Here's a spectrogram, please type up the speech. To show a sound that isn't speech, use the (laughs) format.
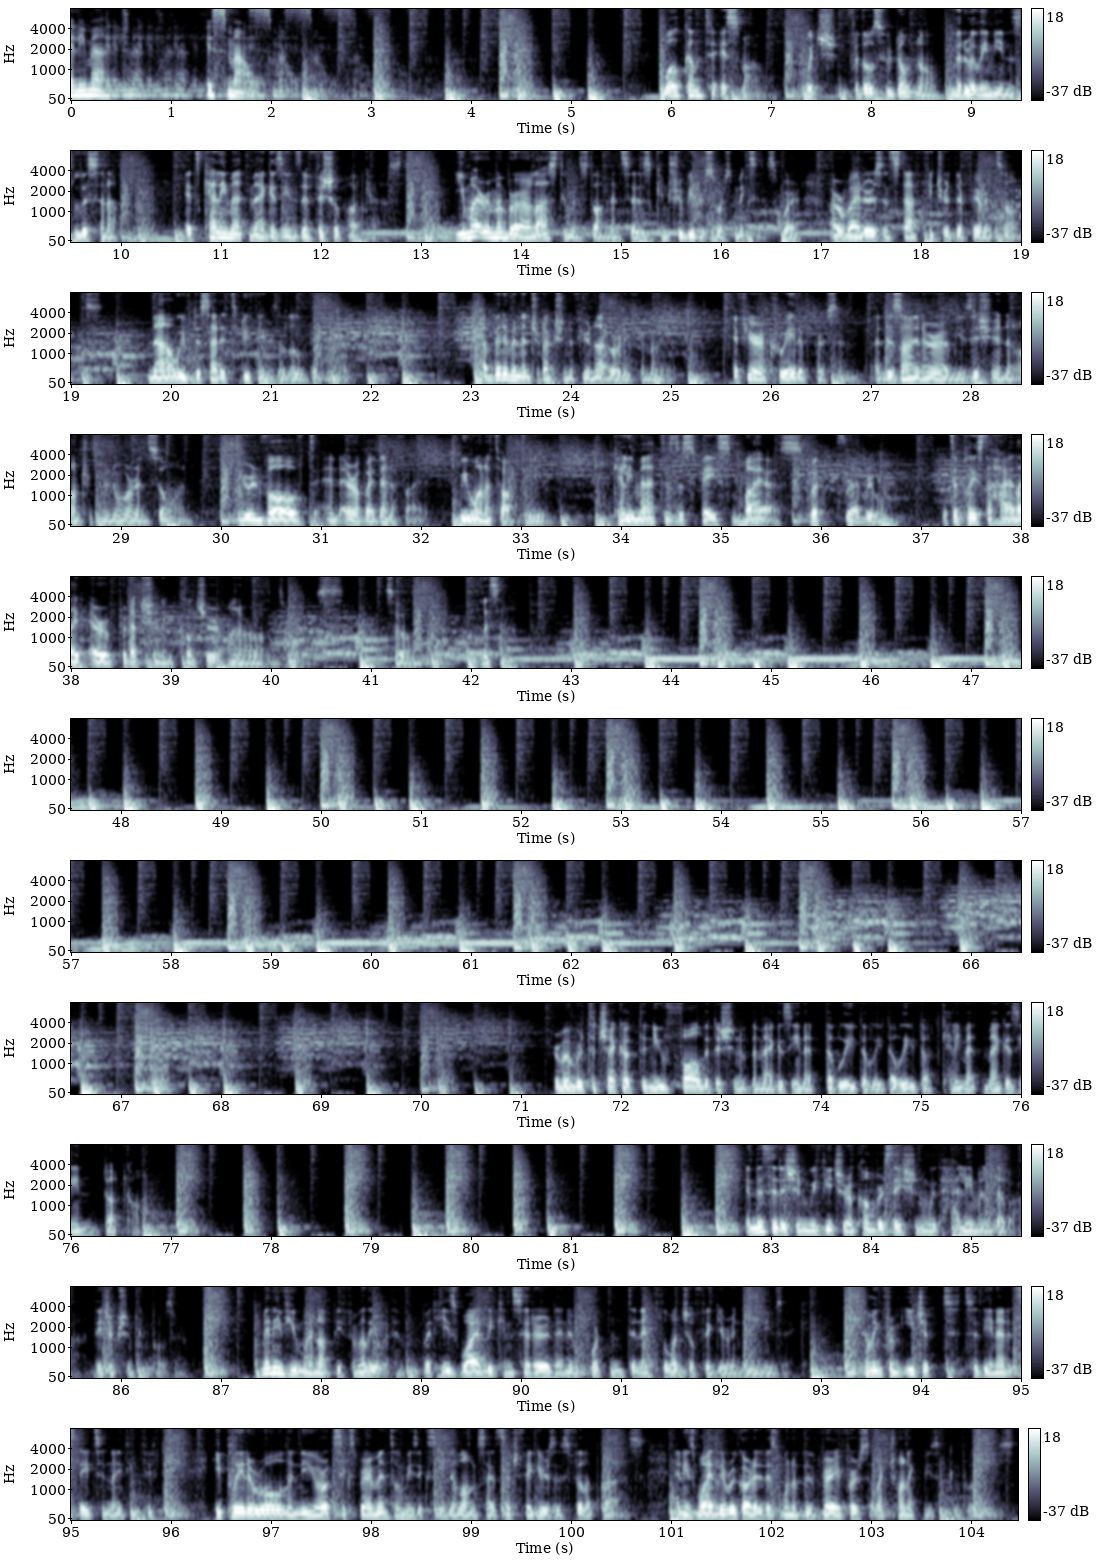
كلمات اسمعوا Welcome to Isma3oo, which, for those who don't know, literally means listen up. It's Kalimat Magazine's official podcast. You might remember our last two installments as contributor source mixes, where our writers and staff featured their favorite songs. Now we've decided to do things a little differently. A bit of an introduction if you're not already familiar. If you're a creative person, a designer, a musician, an entrepreneur, and so on, you're involved and Arab identified, we want to talk to you. Kalimat is a space by us, but for everyone. It's a place to highlight Arab production and culture on our own terms. So, listen up. Remember to check out the new fall edition of the magazine at www.kalimatmagazine.com. In this edition, we feature a conversation with Halim al-Dabh, the Egyptian composer. Many of you might not be familiar with him, but he's widely considered an important and influential figure in new music. Coming from Egypt to the United States in 1950, he played a role in New York's experimental music scene alongside such figures as Philip Glass, and he's widely regarded as one of the very first electronic music composers.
